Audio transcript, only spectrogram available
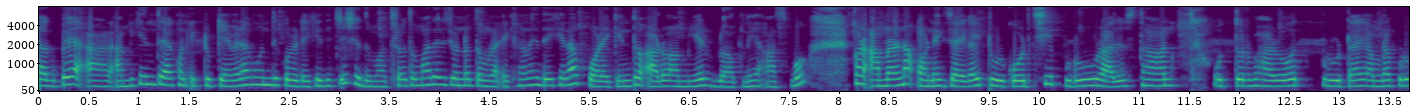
লাগবে। আর আমি কিন্তু এখন একটু ক্যামেরা বন্দি করে রেখে দিচ্ছি, শুধুমাত্র তোমাদের জন্য তোমরা এখানেই দেখে নাও, পরে কিন্তু আরও আমি এর ব্লগ নিয়ে আসব। কারণ আমরা না অনেক জায়গায় ট্যুর করছি, পুরো রাজস্থান, উত্তর ভারত, পুরোটাই আমরা পুরো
